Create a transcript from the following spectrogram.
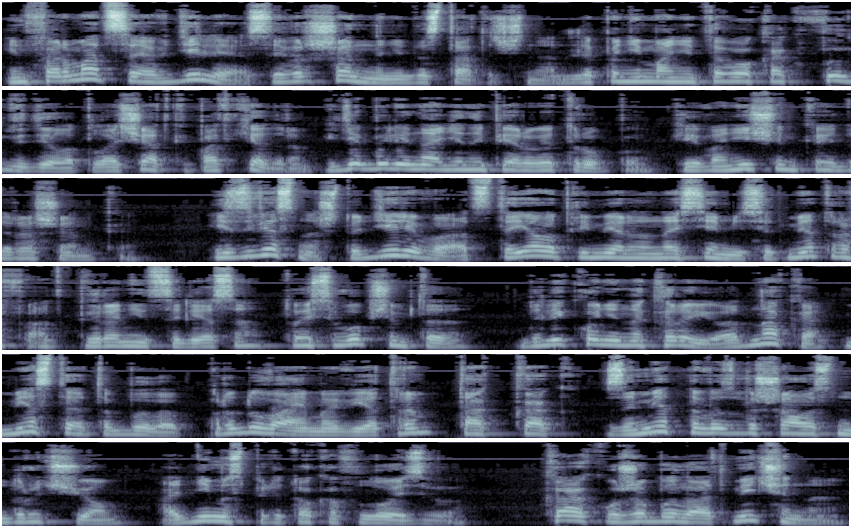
Информация в деле совершенно недостаточна для понимания того, как выглядела площадка под кедром, где были найдены первые трупы – Кривонищенко и Дорошенко. Известно, что дерево отстояло примерно на 70 метров от границы леса, то есть, в общем-то, далеко не на краю, однако место это было продуваемо ветром, так как заметно возвышалось над ручьем, одним из перетоков Лозева. Как уже было отмечено,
